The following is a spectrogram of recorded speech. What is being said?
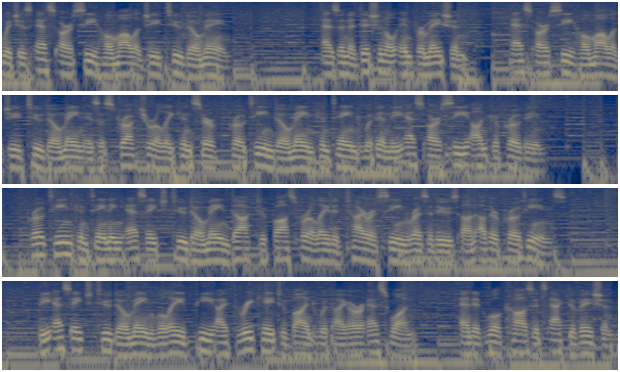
which is SRC homology 2 domain. As an additional information, SRC homology 2 domain is a structurally conserved protein domain contained within the SRC oncoprotein. Protein containing SH2 domain dock to phosphorylated tyrosine residues on other proteins. The SH2 domain will aid PI3K to bind with IRS1, and it will cause its activation.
